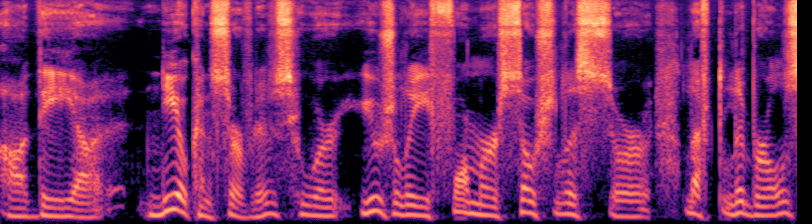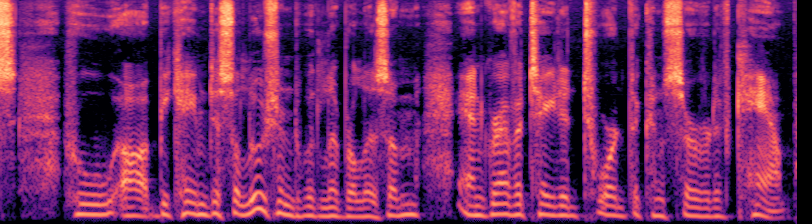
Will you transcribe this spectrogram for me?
Uh, the uh, neoconservatives, who were usually former socialists or left liberals, who uh, became disillusioned with liberalism and gravitated toward the conservative camp.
